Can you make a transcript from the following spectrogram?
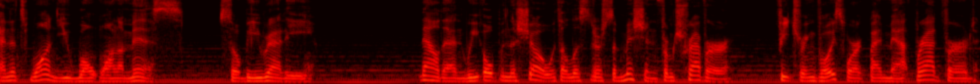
and it's one you won't want to miss. So be ready. Now then, we open the show with a listener submission from Trevor, featuring voice work by Matt Bradford,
